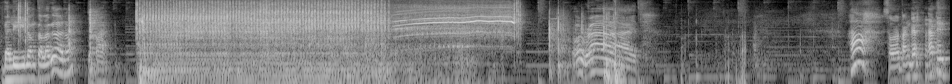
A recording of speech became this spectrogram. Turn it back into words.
Dali lang talaga, no? Ito pa. So natanggal natin.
